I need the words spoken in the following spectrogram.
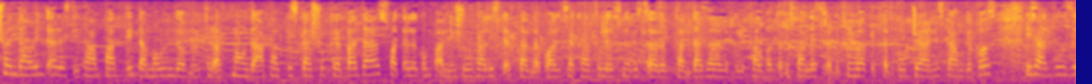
ჩვენ დავინტერესდით ამ ფაქტით და მოვინდომებთ რა თქმა უნდა ამ ფაქტის გაშუქება და სხვა ტელეკომპანიის ჟურნალისტებთან და კოალიცია ქართული ოცნების წევრებთან დაზარალებული ქალბატონის თანდასწრებით მივაკითხეთ გურჯაანის გამგებელს. ის ადგილზე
